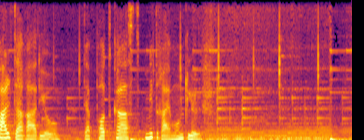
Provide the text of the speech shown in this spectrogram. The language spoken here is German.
Falter Radio, der Podcast mit Raimund Löw.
